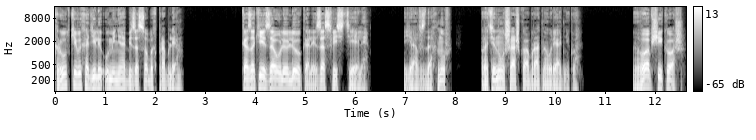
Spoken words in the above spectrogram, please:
Крутки выходили у меня без особых проблем. Казаки заулюлюкали, засвистели. Я, вздохнув, протянул шашку обратно уряднику. В общий кош.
